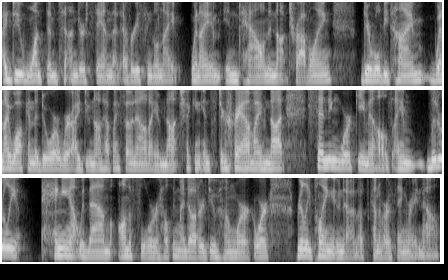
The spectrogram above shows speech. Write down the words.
I do want them to understand that every single night when I am in town and not traveling, there will be time when I walk in the door where I do not have my phone out. I am not checking Instagram. I am not sending work emails. I am literally hanging out with them on the floor, helping my daughter do homework, or really playing Uno. That's kind of our thing right now.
